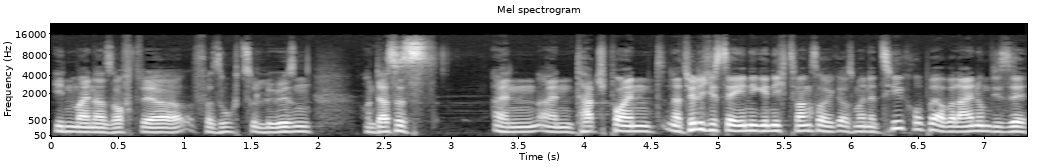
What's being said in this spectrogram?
in meiner Software versucht zu lösen. Und das ist ein, ein Touchpoint. Natürlich ist derjenige nicht zwangsläufig aus meiner Zielgruppe, aber allein um diese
